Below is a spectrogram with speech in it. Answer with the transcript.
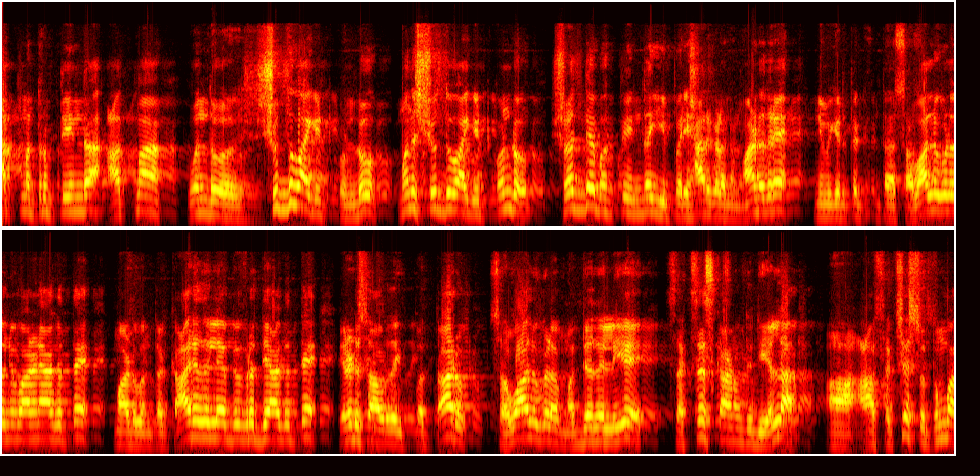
ಆತ್ಮ ತೃಪ್ತಿಯಿಂದ ಆತ್ಮ ಒಂದು ಶುದ್ಧವಾಗಿಟ್ಕೊಂಡು, ಮನಸ್ಸು ಶುದ್ಧವಾಗಿಟ್ಕೊಂಡು ಶ್ರದ್ಧೆ ಭಕ್ತಿಯಿಂದ ಈ ಪರಿಹಾರಗಳನ್ನು ಮಾಡಿದ್ರೆ ನಿಮಗಿರ್ತಕ್ಕಂಥ ಸವಾಲುಗಳು ನಿವಾರಣೆ ಆಗುತ್ತೆ ಮಾಡುವಂತ ಕಾರ್ಯದಲ್ಲಿ ಅಭಿವೃದ್ಧಿ ಆಗುತ್ತೆ. ಎರಡು ಸಾವಿರದ ಇಪ್ಪತ್ತಾರು ಸವಾಲುಗಳ ಮಧ್ಯದಲ್ಲಿಯೇ ಸಕ್ಸಸ್ ಕಾಣುತ್ತಿದೆಯಲ್ಲ ಆ ಆ ಸಕ್ಸಸ್ ತುಂಬಾ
